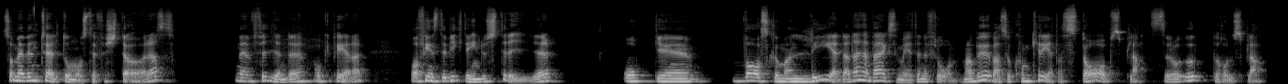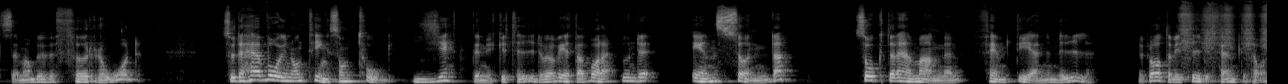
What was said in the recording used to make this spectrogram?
som eventuellt då måste förstöras när en fiende ockuperar. Var finns det viktiga industrier? Och eh, var ska man leda den här verksamheten ifrån? Man behöver alltså konkreta stabsplatser och uppehållsplatser, man behöver förråd. Så det här var ju någonting som tog jättemycket tid och jag vet att bara under en söndag så åkte den här mannen 51 mil, nu pratar vi tidigt 50-tal,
